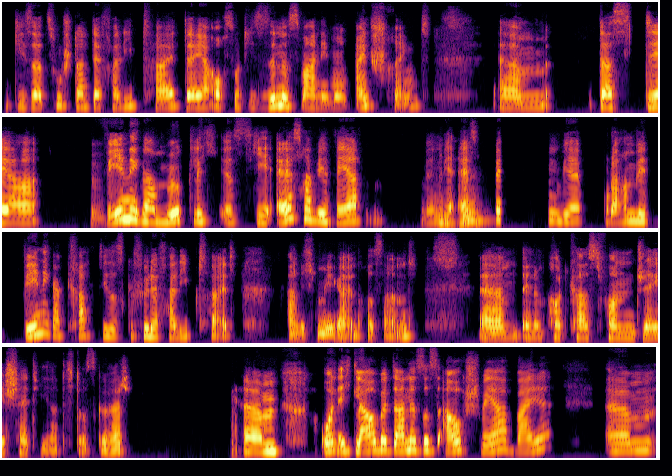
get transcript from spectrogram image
dieser Zustand der Verliebtheit, der ja auch so die Sinneswahrnehmung einschränkt, ähm, dass der weniger möglich ist, je älter wir werden. Wenn wir älter Mhm. werden, wir, oder haben wir weniger Kraft, dieses Gefühl der Verliebtheit. Fand ich mega interessant. Ähm, in einem Podcast von Jay Shetty hatte ich das gehört. Ähm, und ich glaube, dann ist es auch schwer, weil ähm,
